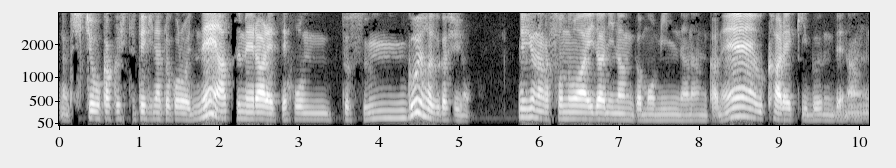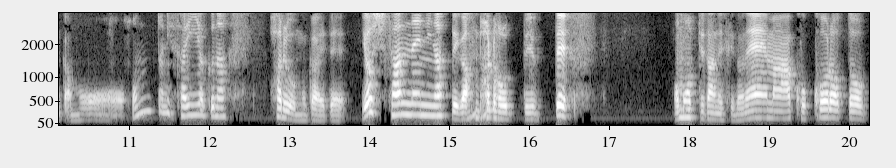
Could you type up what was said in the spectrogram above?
なんか視聴覚室的なところにね、集められて、ほんとすんごい恥ずかしいの。で、なんかその間になんかもうみんななんかね、浮かれ気分でなんかもう、本当に最悪な春を迎えて、よし、3年になって頑張ろうって言って、思ってたんですけどね、まあ心と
